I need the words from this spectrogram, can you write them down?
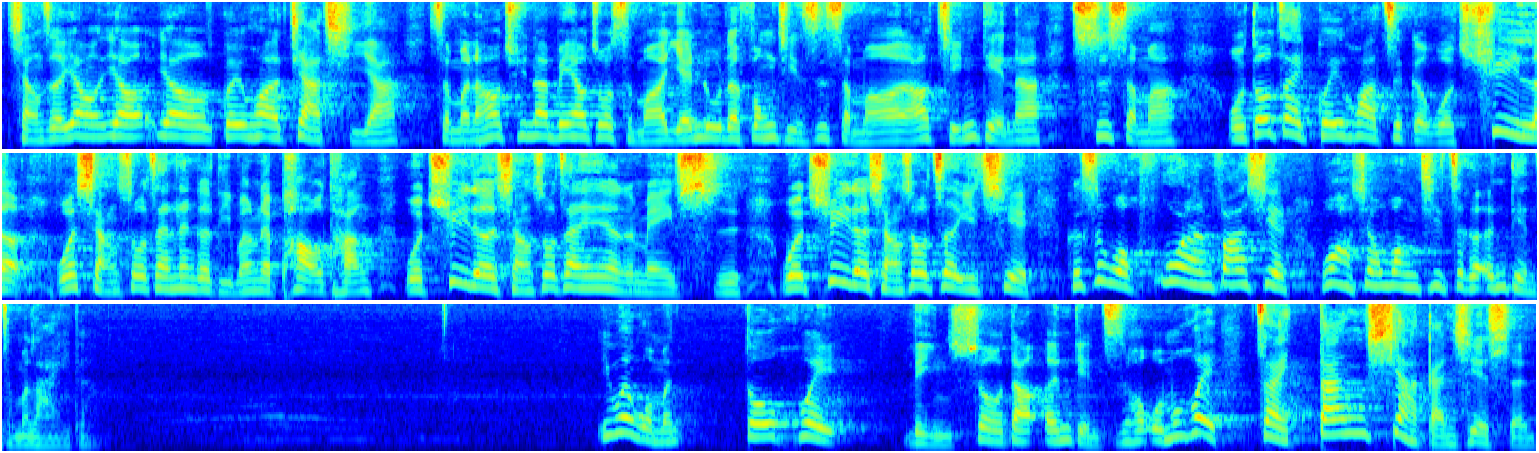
想着要要要规划假期呀什么，然后去那边要做什么，沿路的风景是什么，然后景点啊吃什么，我都在规划这个。我去了，我享受在那个地方的泡汤，我去了享受在那的美食，我去了享受这一切。可是我忽然发现，我好像忘记这个恩典怎么来的，因为我们都会。领受到恩典之后，我们会在当下感谢神。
